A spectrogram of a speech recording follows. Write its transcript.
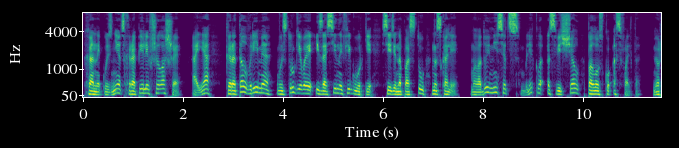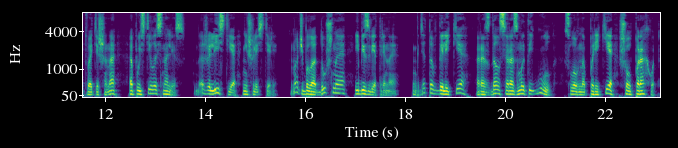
Хан и кузнец храпели в шалаше, а я коротал время, выстругивая из осины фигурки, сидя на посту на скале. Молодой месяц блекло освещал полоску асфальта. Мертвая тишина опустилась на лес. Даже листья не шелестели. Ночь была душная и безветренная. Где-то вдалеке раздался размытый гул, словно по реке шел пароход.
